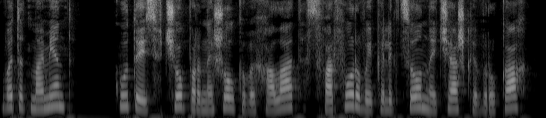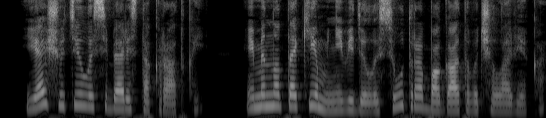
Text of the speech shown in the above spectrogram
В этот момент, кутаясь в чопорный шелковый халат с фарфоровой коллекционной чашкой в руках, я ощутила себя аристократкой. Именно таким мне виделось утро богатого человека.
